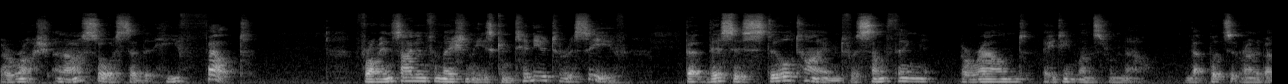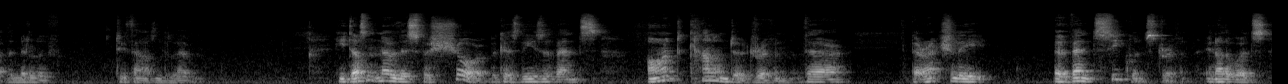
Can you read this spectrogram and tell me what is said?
a rush? And our source said that he felt from inside information he's continued to receive that this is still timed for something around 18 months from now. And that puts it around about the middle of 2011. He doesn't know this for sure because these events aren't calendar driven. They're, they're actually event sequence driven. In other words,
